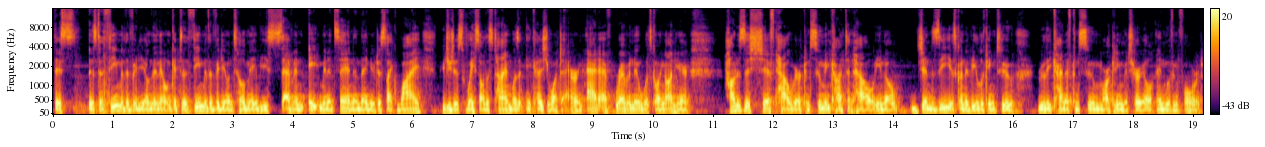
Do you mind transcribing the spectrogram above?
this is the theme of the video, and then they don't get to the theme of the video until maybe seven, eight minutes in, and then you're just like, why did you just waste all this time? Was it because you want to earn ad revenue? What's going on here? How does this shift how we're consuming content? How you know Gen Z is going to be looking to really kind of consume marketing material and moving forward?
